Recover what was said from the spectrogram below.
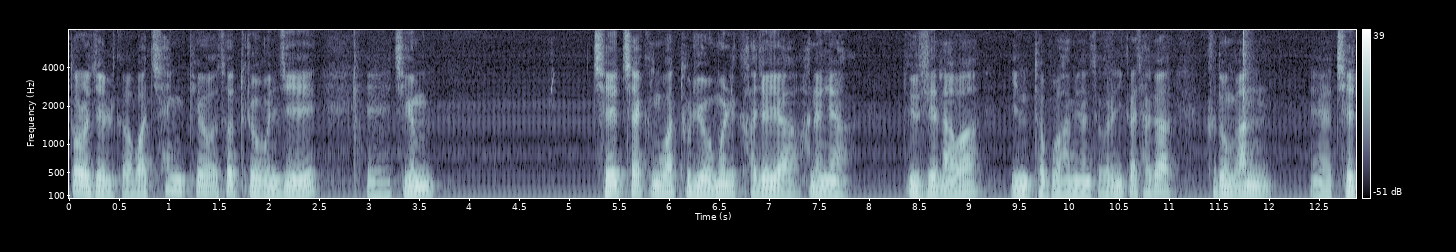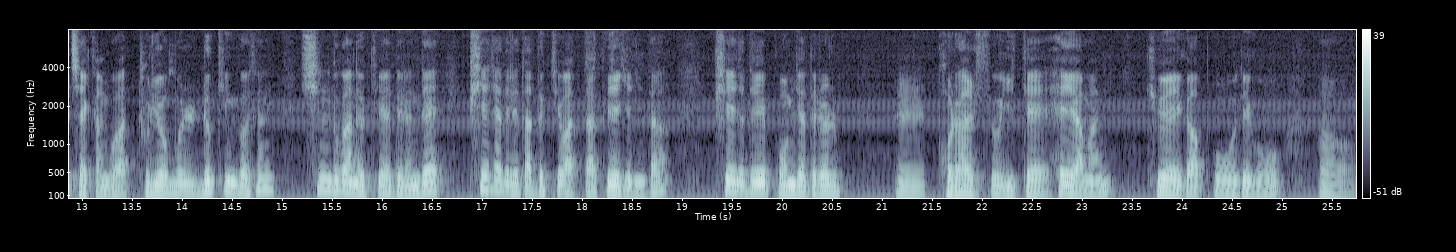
떨어질까봐 창피해서 들어본지 예, 지금 죄책감과 두려움을 가져야 하느냐. 뉴스에 나와 인터뷰하면서. 그러니까 자가 그동안 예, 죄책감과 두려움을 느낀 것은 신부가 느껴야 되는데 피해자들이 다 느껴왔다. 그 얘기입니다. 피해자들이 범죄들을 에, 벌할 수 있게 해야만 교회가 보호되고 어,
